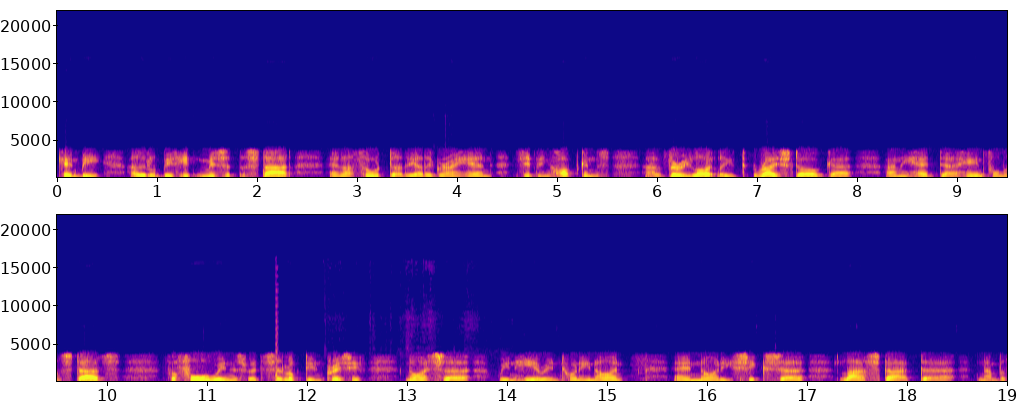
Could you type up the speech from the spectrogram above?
can be a little bit hit and miss at the start and I thought uh, the other greyhound, Zipping Hopkins, uh, very lightly raced dog, uh, only had a handful of starts for four wins, but uh, looked impressive. Nice uh, win here in 29 and 96 uh, last start, uh, number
